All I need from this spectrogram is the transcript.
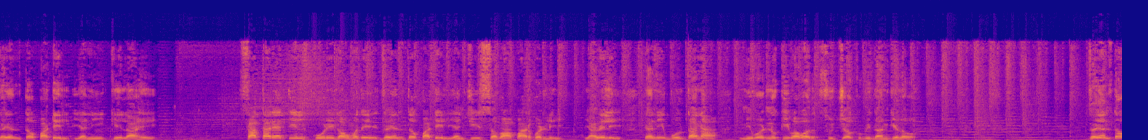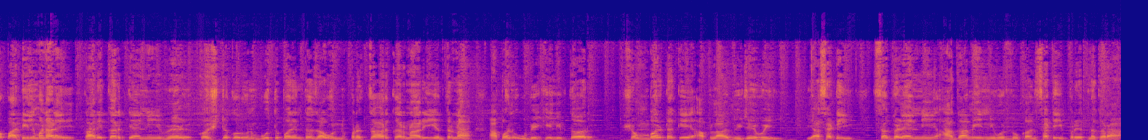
जयंत पाटील यांनी केलं आहे. साताऱ्यातील कोरेगावमध्ये जयंत पाटील यांची सभा पार पडली. यावेळी त्यांनी बोलताना निवडणुकीबाबत सूचक विधान केलं. जयंत पाटील म्हणाले कार्यकर्त्यांनी वेळ कष्ट करून बूथपर्यंत जाऊन प्रचार करणारी यंत्रणा आपण उभी केली तर शंभर टक्के आपला विजय होईल. यासाठी सगळ्यांनी आगामी निवडणुकांसाठी प्रयत्न करा.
